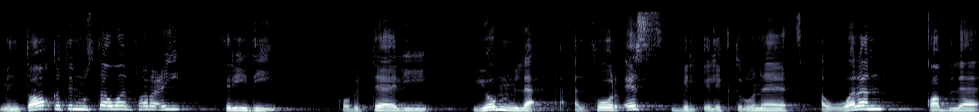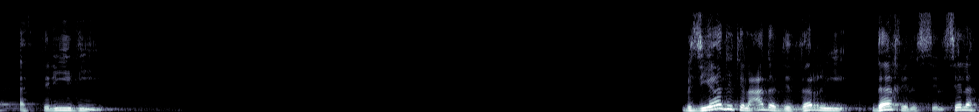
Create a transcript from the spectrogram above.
من طاقة المستوى الفرعي 3D وبالتالي يملأ ال 4S بالإلكترونات أولا قبل ال 3D بزيادة العدد الذري داخل السلسلة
